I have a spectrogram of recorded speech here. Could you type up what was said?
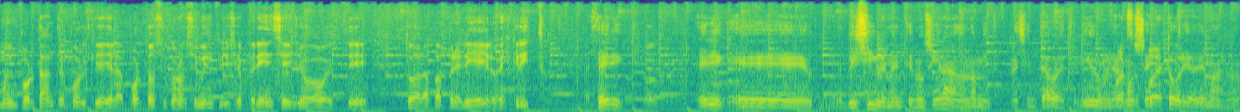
muy importante porque él aportó su conocimiento y su experiencia y yo este, toda la papelería y los escritos. Eric, Eric eh, visiblemente emocionado, ¿no? Mientras presentaba este libro, una hermosa historia además, ¿no?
